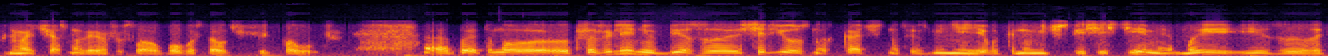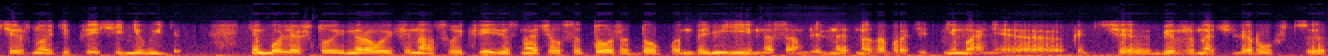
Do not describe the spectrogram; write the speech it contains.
Понимаете, сейчас мы говорим, что, слава богу, стало чуть-чуть получше. Э, поэтому, к сожалению, без э, серьезных качественных изменений в экономической системе мы из затяжной депрессии не выйдем. Тем более, что и мировой финансовый кризис начался тоже до пандемии. На самом деле, на это надо обратить внимание. Э, биржи начали рушиться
